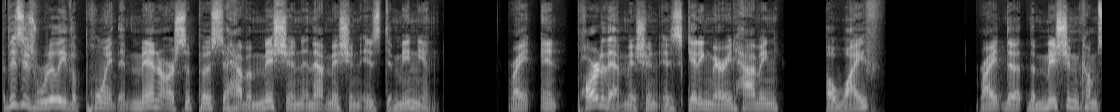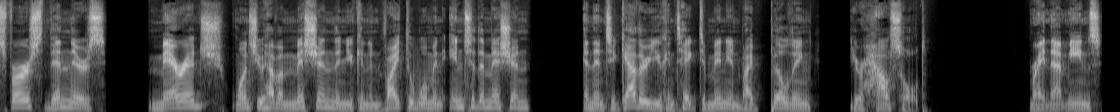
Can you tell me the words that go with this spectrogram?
But this is really the point that men are supposed to have a mission, and that mission is dominion, right? And part of that mission is getting married, having a wife, right? The, the mission comes first, then there's marriage. Once you have a mission, then you can invite the woman into the mission, and then together you can take dominion by building your household, right? That means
